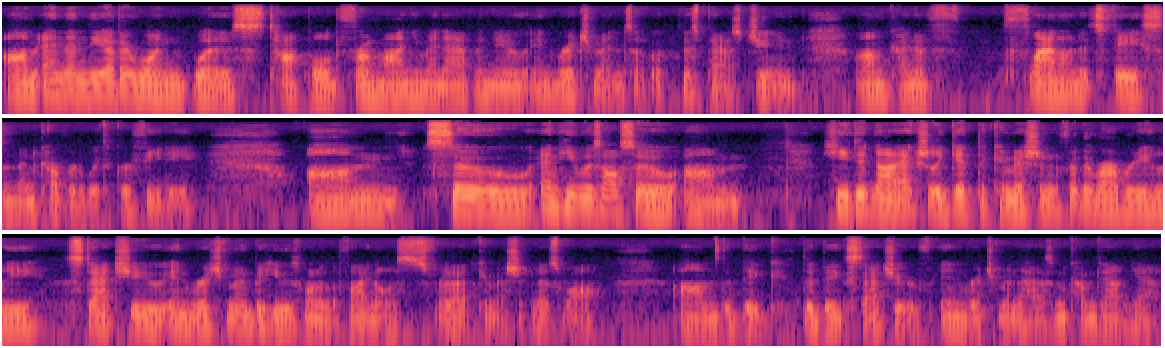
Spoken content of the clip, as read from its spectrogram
Um, and then the other one was toppled from Monument Avenue in Richmond so this past June, um, kind of flat on its face and then covered with graffiti. Um, so, and he was also, um, he did not actually get the commission for the Robert E. Lee statue in Richmond, but he was one of the finalists for that commission as well. Um, the big, the big statue in Richmond that hasn't come down yet.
